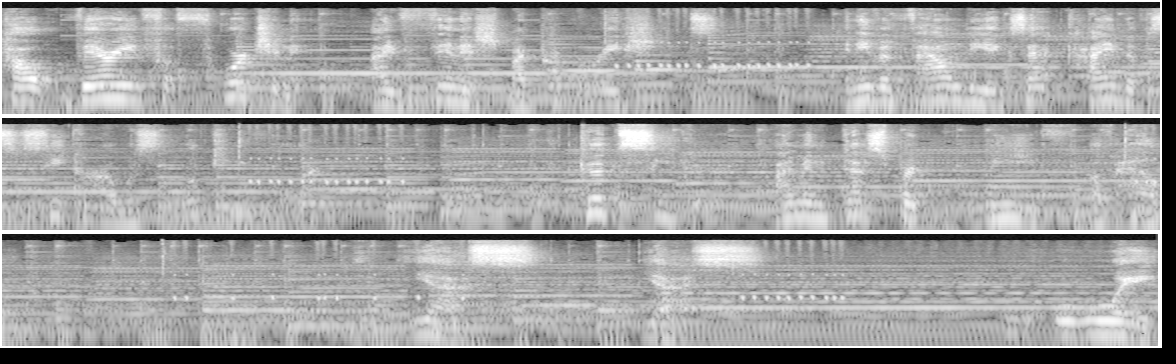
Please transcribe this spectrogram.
How very fortunate I finished my preparations and even found the exact kind of seeker I was looking for. Good seeker, I'm in desperate need of help. Yes, yes. W- wait,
